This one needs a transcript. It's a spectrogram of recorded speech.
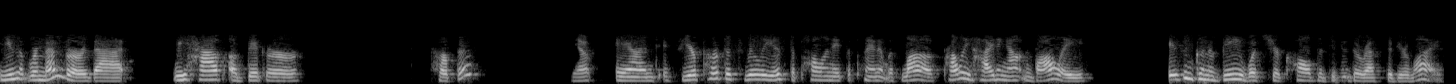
you remember that we have a bigger purpose yep and if your purpose really is to pollinate the planet with love probably hiding out in bali isn't going to be what you're called to do the rest of your life.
